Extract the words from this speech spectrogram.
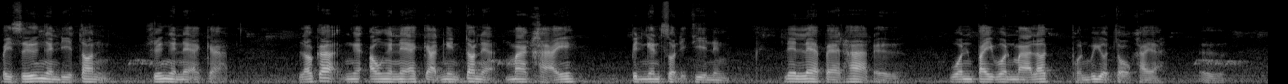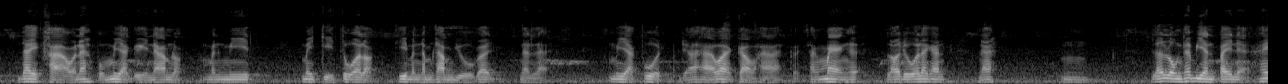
ไปซื้อเงินดิจิตอลซื้อเงินในอากาศ แล้วก็เงินเอาเงินในอากาศเงินดิจิตอลเนี่ยมาขายเป็นเงินสดอีกทีหนึ่งเล่นแร่แปรธาตุเออ วนไปวนมาแล้วผลประโยชน์ต่อใครอะ เออ ได้ข่าวนะ ผมไม่อยากเอ่ยนามหรอก มันมีไม่กี่ตัวหรอกที่มันทำทำอยู่ก็นั่นแหละ ไม่อยากพูด เดี๋ยวหาว่าเก่าหาช่างแม่งเถอะรอดูแล้วกันนะ อืม แล้วลงทะเบียนไปเนี่ย ให้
